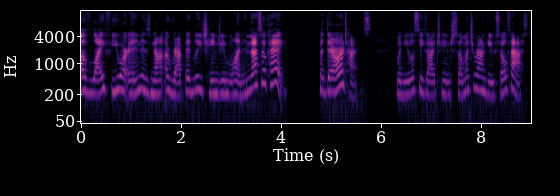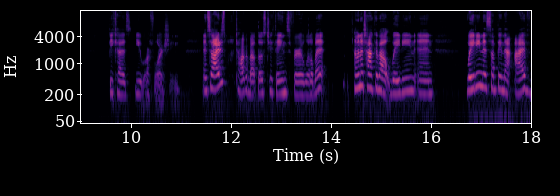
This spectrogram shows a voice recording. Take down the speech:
of life you are in is not a rapidly changing one, and that's okay. But there are times when you will see God change so much around you so fast because you are flourishing. And so I just want to talk about those two things for a little bit. I want to talk about waiting, and waiting is something that I've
